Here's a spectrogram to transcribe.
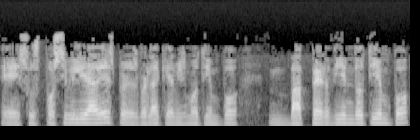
eh, sus posibilidades, pero es verdad que al mismo tiempo va perdiendo tiempo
